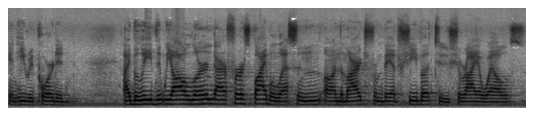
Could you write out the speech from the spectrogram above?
and he reported, I believe that we all learned our first Bible lesson on the march from Beersheba to Sharia Wells.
